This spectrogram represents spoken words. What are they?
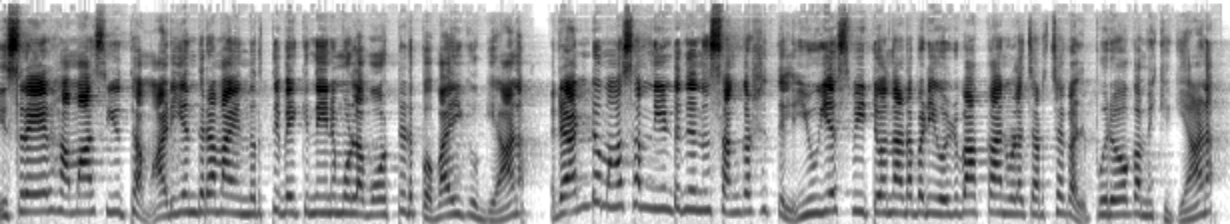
ഇസ്രയേൽ ഹമാസ് യുദ്ധം അടിയന്തരമായി നിർത്തിവെക്കുന്നതിനുമുള്ള വോട്ടെടുപ്പ് വൈകുകയാണ്. രണ്ടു മാസം നീണ്ടുനിന്ന സംഘർഷത്തിൽ യു എസ് വീറ്റോ നടപടി ഒഴിവാക്കാനുള്ള ചർച്ചകൾ പുരോഗമിക്കുകയാണ്.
